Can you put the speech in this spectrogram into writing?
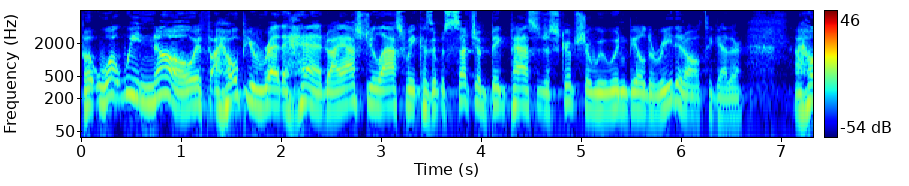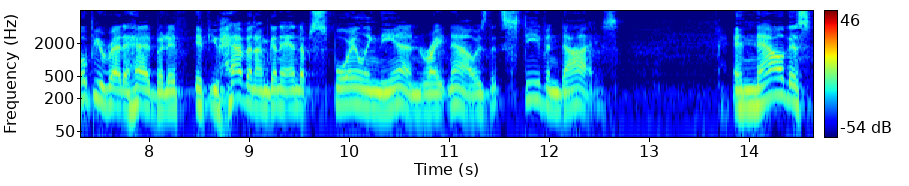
But what we know, if I hope you read ahead, I asked you last week because it was such a big passage of scripture we wouldn't be able to read it all together. I hope you read ahead, but if, if you haven't, I'm going to end up spoiling the end right now, is that Stephen dies. And now this,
